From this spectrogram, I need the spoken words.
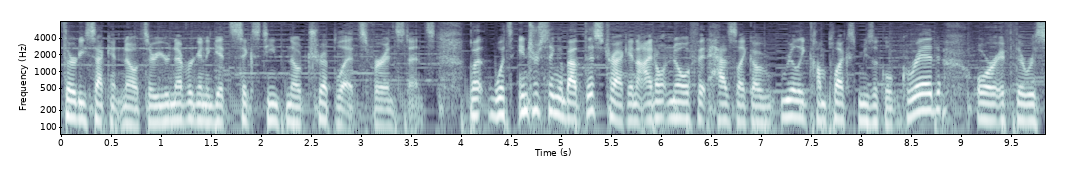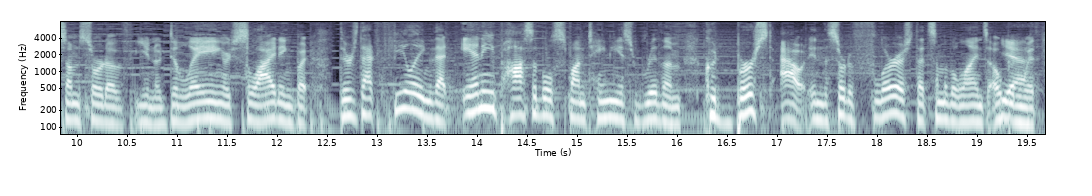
30 second notes or you're never going to get 16th note triplets for instance but what's interesting about this track and i don't know if it has like a really complex musical grid or if there was some sort of you know delaying or sliding but there's that feeling that any possible spontaneous rhythm could burst out in the sort of flourish that some of the lines open Yeah. with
